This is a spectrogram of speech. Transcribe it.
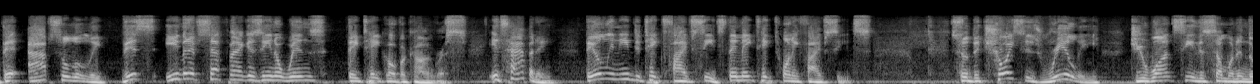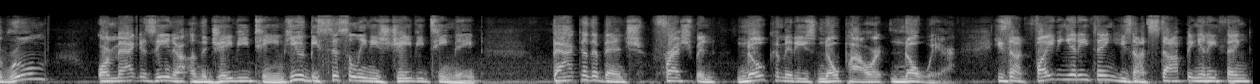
They absolutely this even if Seth Magaziner wins, they take over Congress. It's happening. They only need to take five seats. They may take 25 seats. So the choice is really do you want to see the someone in the room or Magaziner on the JV team? He would be Cicilline's JV teammate back of the bench, freshman, no committees, no power, nowhere. He's not fighting anything. He's not stopping anything.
